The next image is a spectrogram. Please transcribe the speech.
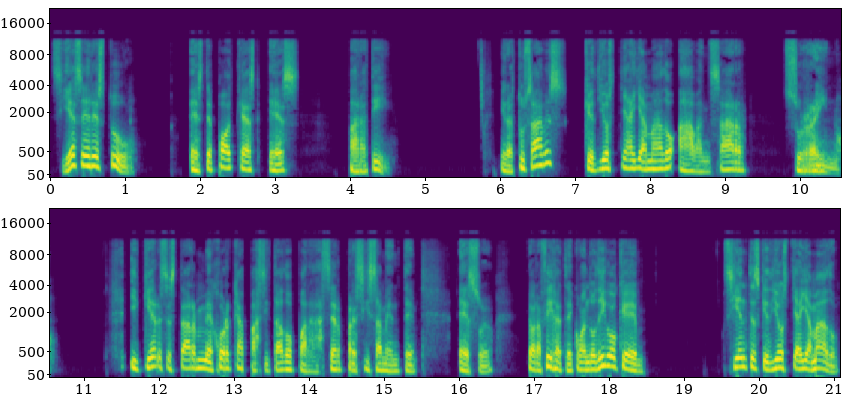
Si ese eres tú, este podcast es para ti. Mira, tú sabes que Dios te ha llamado a avanzar su reino y quieres estar mejor capacitado para hacer precisamente eso. Ahora, fíjate, cuando digo que sientes que Dios te ha llamado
